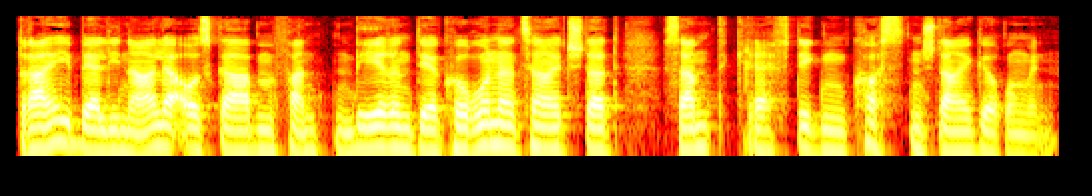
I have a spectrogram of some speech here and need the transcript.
Drei Berlinale-Ausgaben fanden während der Corona-Zeit statt, samt kräftigen Kostensteigerungen.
